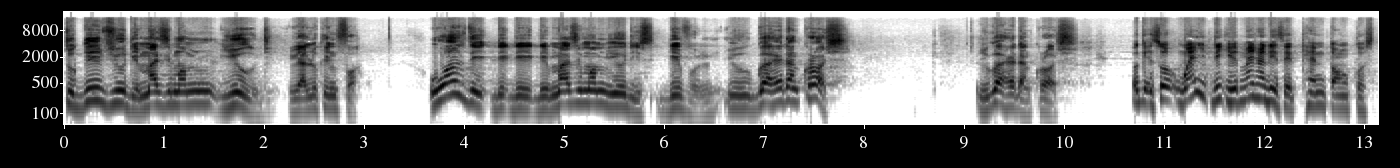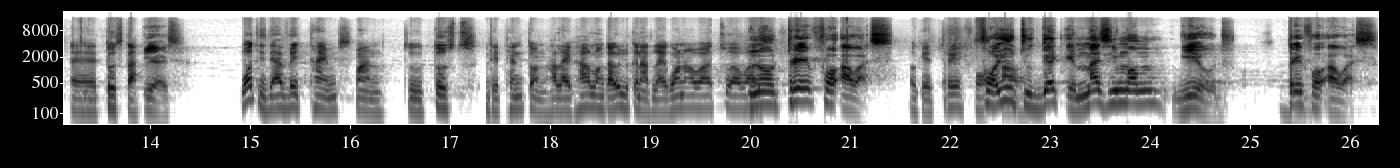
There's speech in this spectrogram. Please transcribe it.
to give you the maximum yield you are looking for. Once the, the, the, the maximum yield is given, you go ahead and crush. You go ahead and crush. Okay. So when you, you mentioned this is a 10 ton coast, uh, toaster, Yes. what is the average time span to toast the 10 ton? Like how long are we looking at? Like one hour, two hours? No, three, four hours. Okay, three, four. For you to get a maximum yield, three, four hours.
